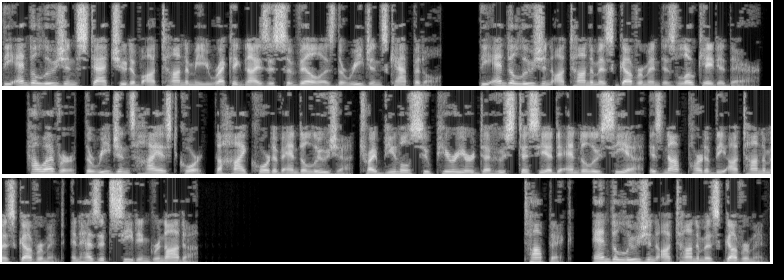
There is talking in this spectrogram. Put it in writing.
The Andalusian Statute of Autonomy recognizes Seville as the region's capital. The Andalusian Autonomous Government is located there. However, the region's highest court, the High Court of Andalusia Tribunal Superior de Justicia de Andalucía is not part of the autonomous government, and has its seat in Granada. Andalusian Autonomous Government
